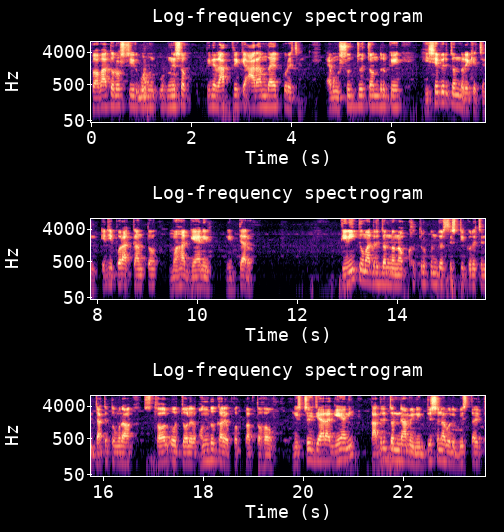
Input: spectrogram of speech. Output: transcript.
প্রভাত রশ্মির উন্মেষক, তিনি রাত্রিকে আরামদায়ক করেছেন এবং সূর্য চন্দ্রকে হিসেবের জন্য রেখেছেন। এটি পরাক্রান্ত মহাজ্ঞানীর নির্ধারণ। তিনিই তোমাদের জন্য নক্ষত্রপুঞ্জ সৃষ্টি করেছেন যাতে তোমরা স্থল ও জলের অন্ধকারে পথপ্রাপ্ত হও। নিশ্চয়ই যারা জ্ঞানী, তাদের জন্য আমি নির্দেশনাবলী বিস্তারিত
